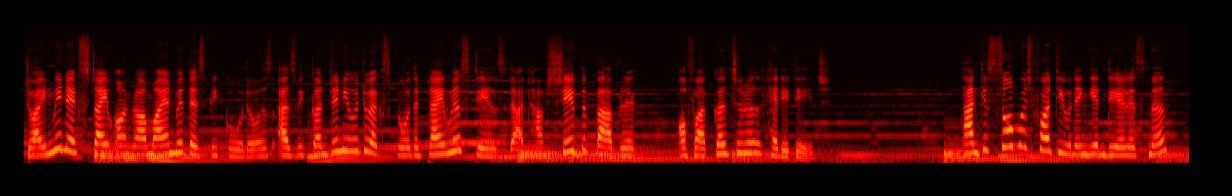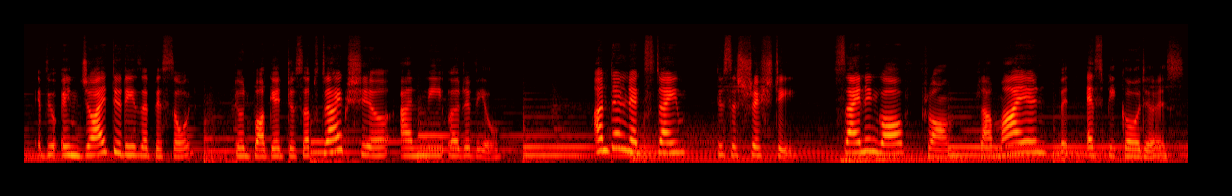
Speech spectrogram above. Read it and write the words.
Join me next time on Ramayan with SP Coders as we continue to explore the timeless tales that have shaped the fabric of our cultural heritage. Thank you so much for tuning in, dear listeners. If you enjoyed today's episode, don't forget to subscribe, share, and leave a review. Until next time, this is Srishti, signing off from Ramayan with SP Coders.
